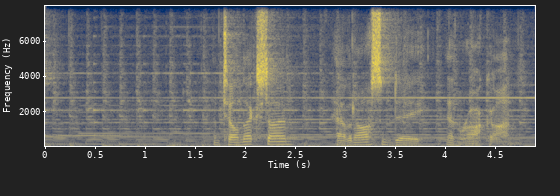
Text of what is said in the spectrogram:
Until next time, have an awesome day and rock on.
